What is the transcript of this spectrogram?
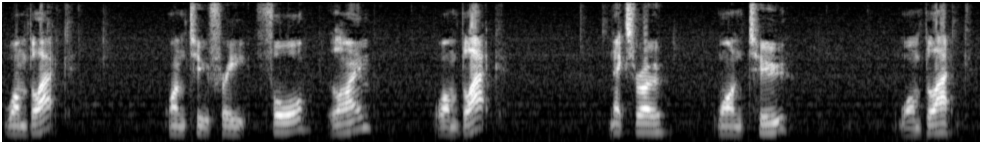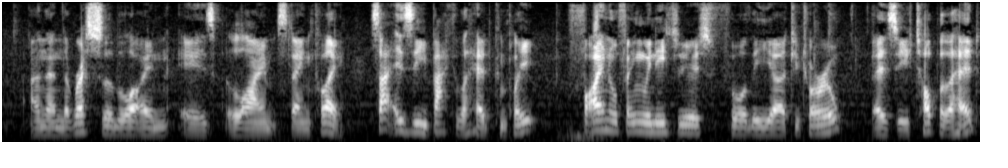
one black, one, two, three, four lime, one black. Next row, one two, one black, and then the rest of the line is lime stained clay. So that is the back of the head complete. Final thing we need to do is for the uh, tutorial is the top of the head.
